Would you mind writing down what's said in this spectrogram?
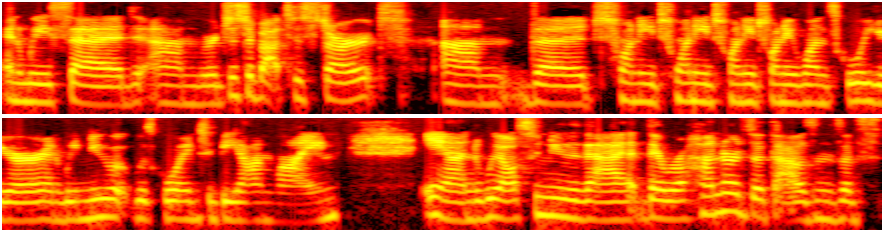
And we said um, we're just about to start um, the 2020 2021 school year, and we knew it was going to be online. And we also knew that there were hundreds of thousands of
